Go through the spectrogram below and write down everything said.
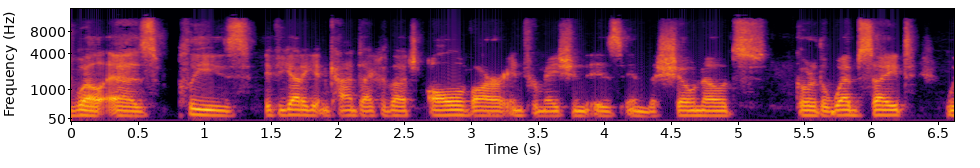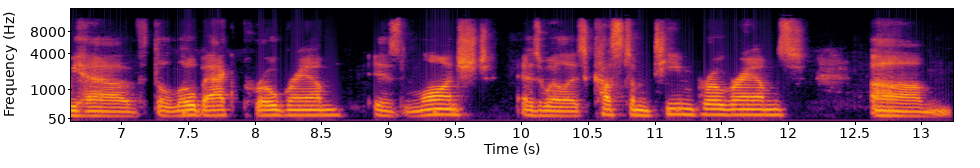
well as, please, if you got to get in contact with us, all of our information is in the show notes. Go to the website. We have the low back program is launched, as well as custom team programs. Um,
